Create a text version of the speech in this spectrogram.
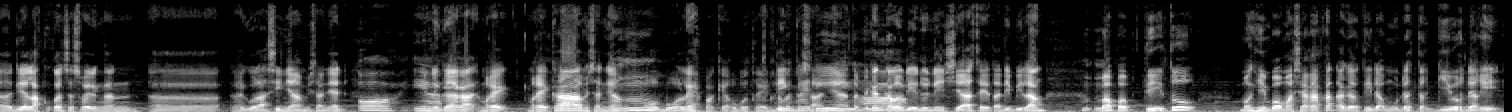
eh, dia lakukan sesuai dengan eh, regulasinya, misalnya Oh, di iya. negara mereka, mereka misalnya oh boleh pakai robot trading Robot misalnya. trading, Tapi kan oh. kalau di Indonesia saya tadi bilang Bapepti itu menghimbau masyarakat agar tidak mudah tergiur dari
